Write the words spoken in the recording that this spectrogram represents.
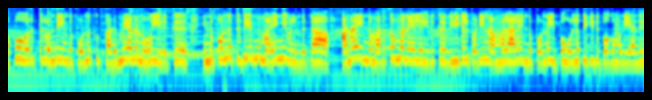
அப்போ ஒருத்தர் வந்து இந்த பொண்ணுக்கு கடுமையான நோய் இருக்கு இந்த பொண்ணு திடீர்னு மயங்கி விழுந்துட்டா ஆனா இந்த மருத்துவமனையில இருக்கிற விதிகள் படி நம்மளால இந்த பொண்ணை இப்போ உள்ள தூக்கிட்டு போக முடியாது.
